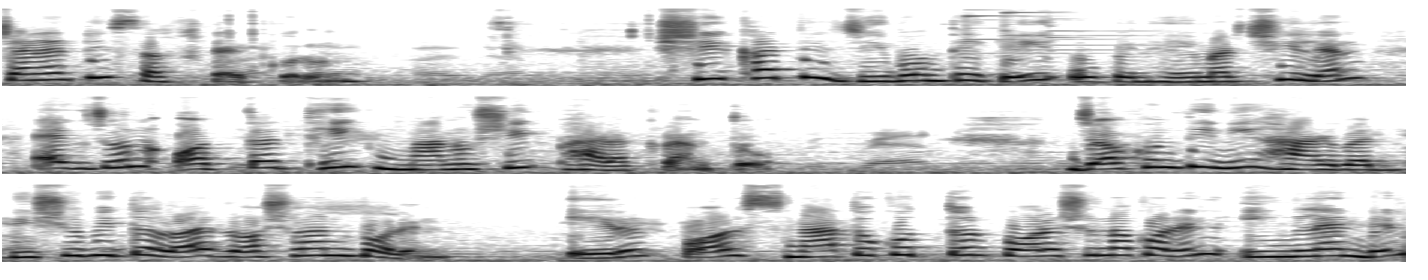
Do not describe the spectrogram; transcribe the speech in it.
চ্যানেলটি সাবস্ক্রাইব করুন। শিক্ষার্থী জীবন থেকেই ওপেনহেইমার ছিলেন একজন অত্যাধিক মানসিক ভারাক্রান্ত। যখন তিনি হার্ভার্ড বিশ্ববিদ্যালয়ে রসায়ন পড়েন, এরপর স্নাতকোত্তর পড়াশোনা করেন ইংল্যান্ডের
